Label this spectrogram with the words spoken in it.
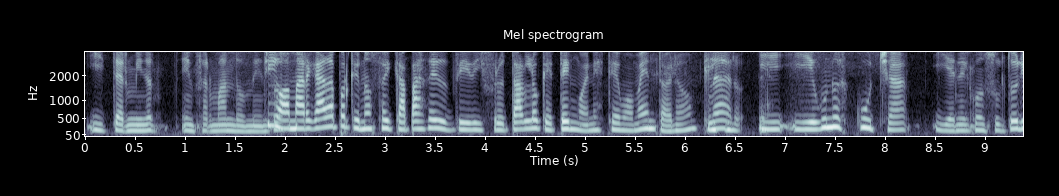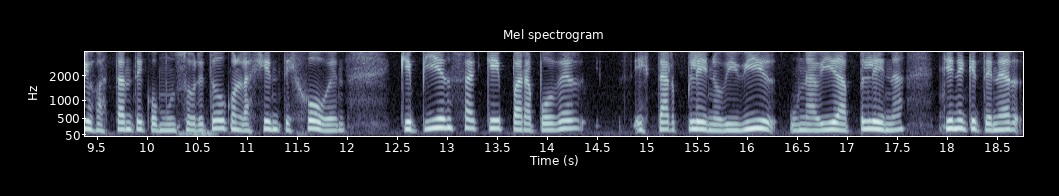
y termino enfermándome. Mm. Sí, o Entonces- amargada porque no soy capaz de, de disfrutar lo que tengo en este momento, ¿no? Claro, y, y uno escucha, y en el consultorio es bastante común, sobre todo con la gente joven, que piensa que para poder estar pleno, vivir una vida plena, tiene que tener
